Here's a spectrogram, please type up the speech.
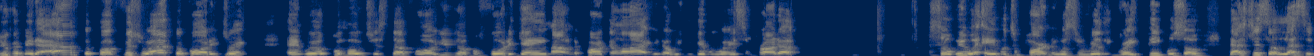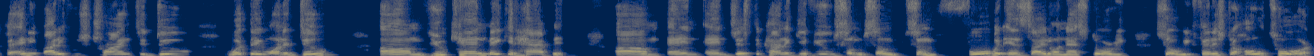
you can be the after official after party drink, and we'll promote your stuff. Or you know, before the game, out in the parking lot, you know, we can give away some product so we were able to partner with some really great people. So that's just a lesson for anybody who's trying to do what they want to do. Um, you can make it happen. Um, and and just to kind of give you some some some forward insight on that story. So we finished the whole tour.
